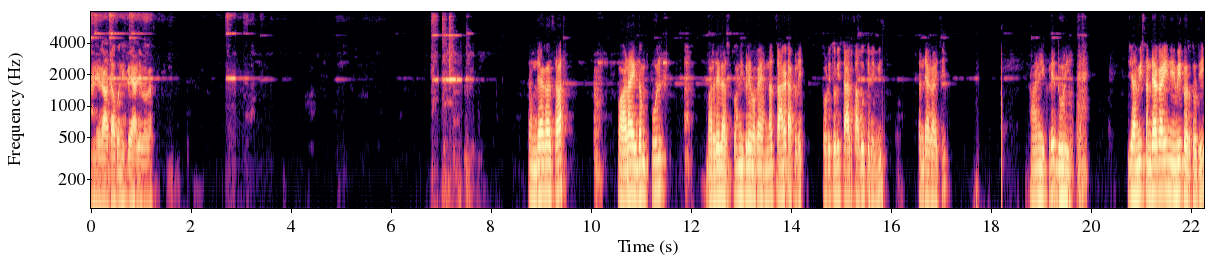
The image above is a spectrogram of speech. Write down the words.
आणि राधा पण इकडे आले बघा. संध्याकाळचा वाडा एकदम फुल भरलेला असतो. आणि इकडे बघा यांना चार टाकले. थोडी थोडी चार चालू केली मी संध्याकाळची. आणि इकडे धुरी जी आम्ही संध्याकाळी नेहमी करतो ती.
